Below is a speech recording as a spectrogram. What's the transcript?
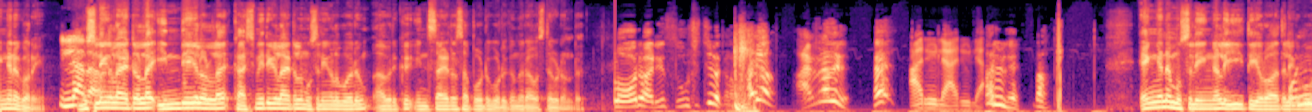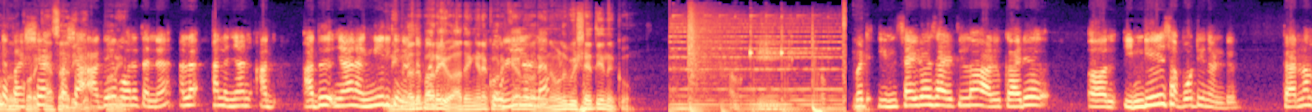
എങ്ങനെ കുറയും. മുസ്ലിങ്ങളായിട്ടുള്ള ഇന്ത്യയിലുള്ള കാശ്മീരികളായിട്ടുള്ള മുസ്ലിങ്ങൾ പോലും അവർക്ക് ഇൻസൈഡർ സപ്പോർട്ട് കൊടുക്കുന്ന ഒരു അവസ്ഥ ഇവിടെ ഉണ്ട്. എങ്ങനെ മുസ്ലിങ്ങൾ ഈ തീവ്രവാദത്തിലേക്ക് പോകുന്നത് കുറയ്ക്കാൻ സാധിക്കും? അതേപോലെ തന്നെ അല്ല അല്ല ഞാൻ അത് ഞാൻ അംഗീകരിക്കുന്നുണ്ട്. പറയൂ. അതെങ്ങനെ കുറയ്ക്കാന്ന് പറയും. നമ്മൾ വിഷയത്തിൽ നിൽക്കും. ബട്ട് ഇൻസൈഡേഴ്സ് ആയിട്ടുള്ള ആൾക്കാർ ഇന്ത്യയെ സപ്പോർട്ട് ചെയ്യുന്നുണ്ട്. കാരണം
